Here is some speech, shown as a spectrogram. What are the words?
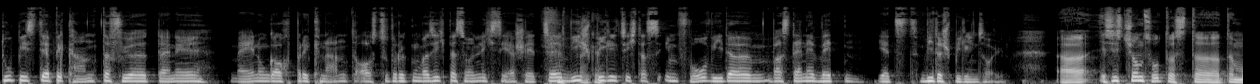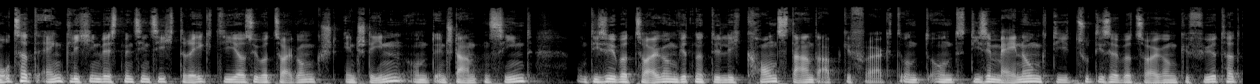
Du bist ja bekannt dafür, deine Meinung auch prägnant auszudrücken, was ich persönlich sehr schätze. Wie spiegelt sich das im Fonds wieder, was deine Wetten jetzt widerspiegeln sollen? Äh, es ist schon so, dass der, der Mozart eigentlich Investments in sich trägt, die aus Überzeugung entstehen und entstanden sind und diese Überzeugung wird natürlich konstant abgefragt. Und, und diese Meinung, die zu dieser Überzeugung geführt hat,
